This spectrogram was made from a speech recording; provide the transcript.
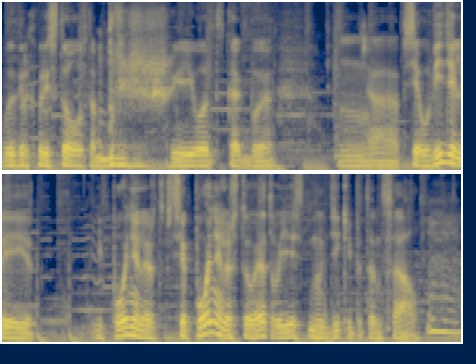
в «Играх престолов», там, и вот как бы все увидели и и поняли, все поняли, что у этого есть ну, дикий потенциал. Мгм.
